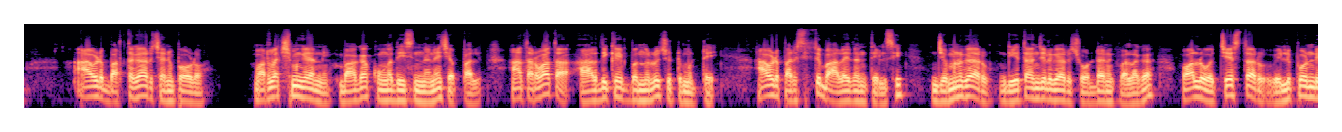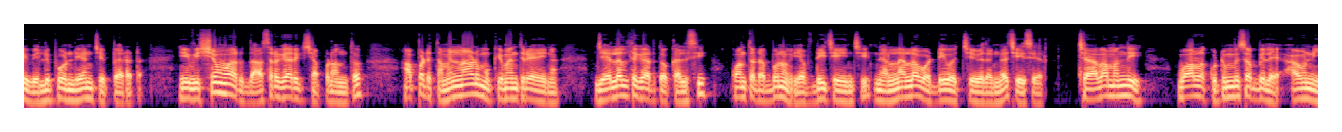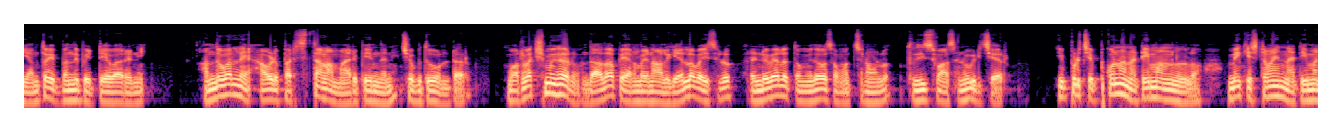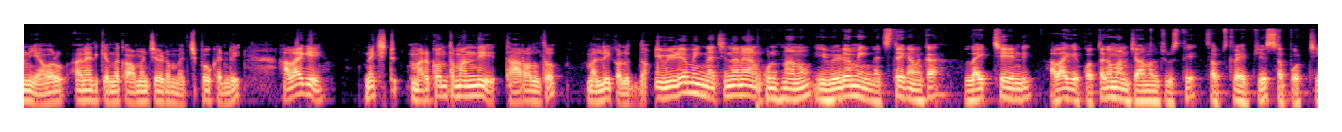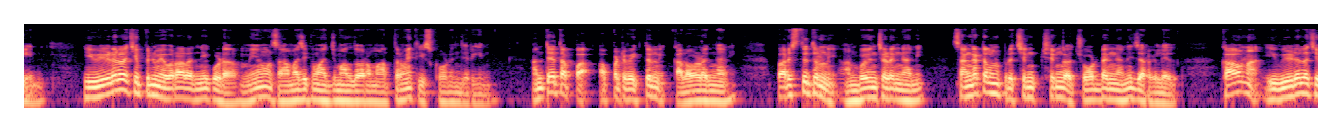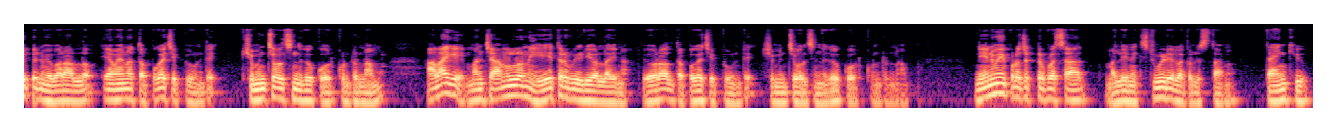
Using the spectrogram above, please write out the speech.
ఆవిడ భర్తగారు చనిపోవడం వరలక్ష్మి గారిని బాగా కుంగదీసిందనే చెప్పాలి. ఆ తర్వాత ఆర్థిక ఇబ్బందులు చుట్టుముట్టాయి. ఆవిడ పరిస్థితి బాగాలేదని తెలిసి జమున గారు గీతాంజలి గారు చూడడానికి వెళ్ళగా వాళ్ళు వచ్చేస్తారు వెళ్ళిపోండి వెళ్ళిపోండి అని చెప్పారట. ఈ విషయం వారు దాసరి గారికి చెప్పడంతో అప్పటి తమిళనాడు ముఖ్యమంత్రి అయిన జయలలిత గారితో కలిసి కొంత డబ్బును ఎఫ్డీ చేయించి నెల నెలా వడ్డీ వచ్చే విధంగా చేశారు. చాలామంది వాళ్ళ కుటుంబ సభ్యులే ఆవిడని ఎంతో ఇబ్బంది పెట్టేవారని అందువల్లే ఆవిడ పరిస్థితి అలా మారిపోయిందని చెబుతూ ఉంటారు. వరలక్ష్మి గారు దాదాపు ఎనభై నాలుగేళ్ళ వయసులో రెండు వేల తొమ్మిదవ సంవత్సరంలో తుది శ్వాసను విడిచారు. ఇప్పుడు చెప్పుకున్న నటీమణులలో మీకు ఇష్టమైన నటీమణి ఎవరు అనేది కింద కామెంట్ చేయడం మర్చిపోకండి. అలాగే నెక్స్ట్ మరికొంతమంది తారలతో మళ్ళీ కలుద్దాం. ఈ వీడియో మీకు నచ్చిందని అనుకుంటున్నాను. ఈ వీడియో మీకు నచ్చితే కనుక లైక్ చేయండి. అలాగే కొత్తగా మన ఛానల్ చూస్తే సబ్స్క్రైబ్ చేసి సపోర్ట్ చేయండి. ఈ వీడియోలో చెప్పిన వివరాలన్నీ కూడా మేము సామాజిక మాధ్యమాల ద్వారా మాత్రమే తీసుకోవడం జరిగింది. అంతే తప్ప అప్పటి వ్యక్తుల్ని కలవడం కానీ పరిస్థితుల్ని అనుభవించడం కానీ సంఘటనలను ప్రత్యక్షంగా చూడడం కానీ జరగలేదు. కావున ఈ వీడియోలో చెప్పిన వివరాల్లో ఏమైనా తప్పుగా చెప్పి ఉంటే క్షమించవలసిందిగా కోరుకుంటున్నాము. అలాగే మన ఛానల్లోని ఏ ఇతర వీడియోల్లో అయినా వివరాలు తప్పుగా చెప్పి ఉంటే క్షమించవలసిందిగా కోరుకుంటున్నాము. నేను మీ ప్రొజెక్టర్ ప్రసాద్. మళ్ళీ నెక్స్ట్ వీడియోలో కలుస్తాను. Thank you.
